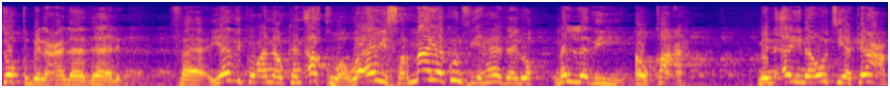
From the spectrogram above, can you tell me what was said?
تقبل على ذلك. فيذكر أنه كان أقوى وأيسر ما يكون في هذا الوقت. ما الذي أوقعه؟ من أين أتي كعب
